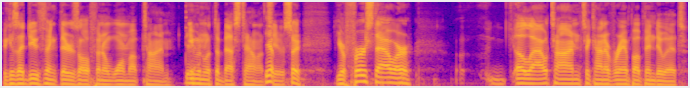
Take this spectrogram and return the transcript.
Because I do think there's often a warm up time, even with the best talent Yep. too. So your first hour allow time to kind of ramp up into it.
